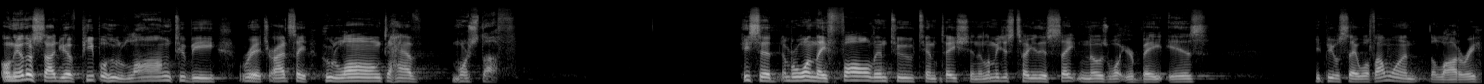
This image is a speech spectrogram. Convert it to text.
on the other side, you have people who long to be rich, or I'd say who long to have more stuff. He said, number one, they fall into temptation. And let me just tell you this Satan knows what your bait is. People say, well, if I won the lottery,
